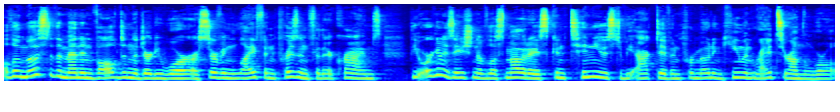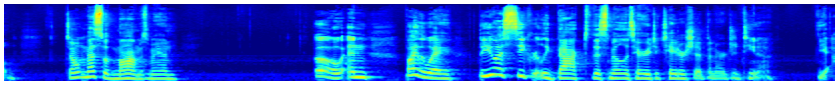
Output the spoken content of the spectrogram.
Although most of the men involved in the dirty war are serving life in prison for their crimes, the organization of Los Madres continues to be active in promoting human rights around the world. Don't mess with moms, man. Oh, and by the way, the US secretly backed this military dictatorship in Argentina. Yeah.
